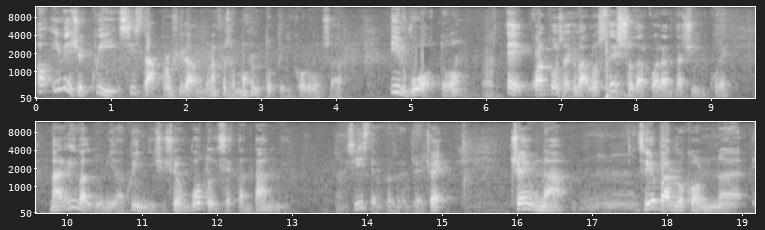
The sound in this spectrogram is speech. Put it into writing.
Oh, invece qui si sta profilando una cosa molto pericolosa. Il vuoto è qualcosa che va lo stesso dal 45 ma arriva al 2015, cioè un vuoto di 70 anni. Non esiste una cosa del genere. Cioè, c'è una... Mm, se io parlo con eh,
